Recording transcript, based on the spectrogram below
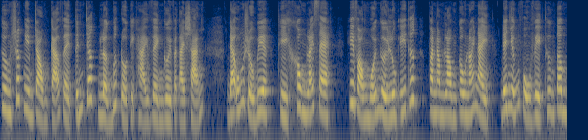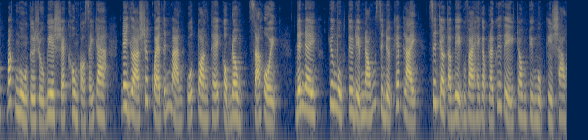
thường rất nghiêm trọng cả về tính chất lẫn mức độ thiệt hại về người và tài sản. Đã uống rượu bia thì không lái xe. Hy vọng mỗi người luôn ý thức và nằm lòng câu nói này để những vụ việc thương tâm bắt nguồn từ rượu bia sẽ không còn xảy ra, đe dọa sức khỏe tính mạng của toàn thể cộng đồng, xã hội. Đến đây, chuyên mục tiêu điểm nóng xin được khép lại. Xin chào tạm biệt và hẹn gặp lại quý vị trong chuyên mục kỳ sau.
